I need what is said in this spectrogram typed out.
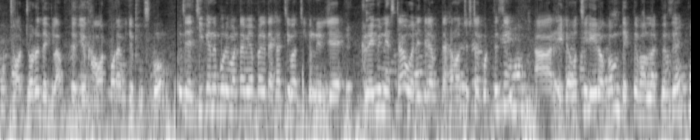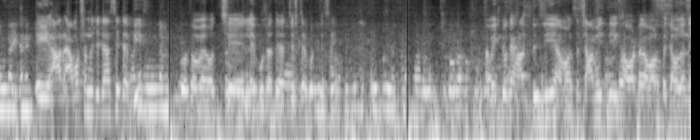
খুব ঝরঝরে দেখলাম, যদিও খাওয়ার পর আমি যে বুঝব। যে চিকেনের পরিমাণটা আমি আপনাকে দেখাচ্ছি, বা চিকেনের যে গ্রেভিনেসটা ওইটা যেটা দেখানোর চেষ্টা করতেছি। আর এটা হচ্ছে এইরকম, দেখতে ভালো লাগতেছে। এই, আর আমার সামনে যেটা আছে, এটা বিফ প্রথমে হচ্ছে লেবুটা দেওয়ার চেষ্টা করতেছি। আমি একটু আগে হাত দিয়েছি আমার চামিচ দিয়ে খাওয়াটা আমার কাছে কেমন জানি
